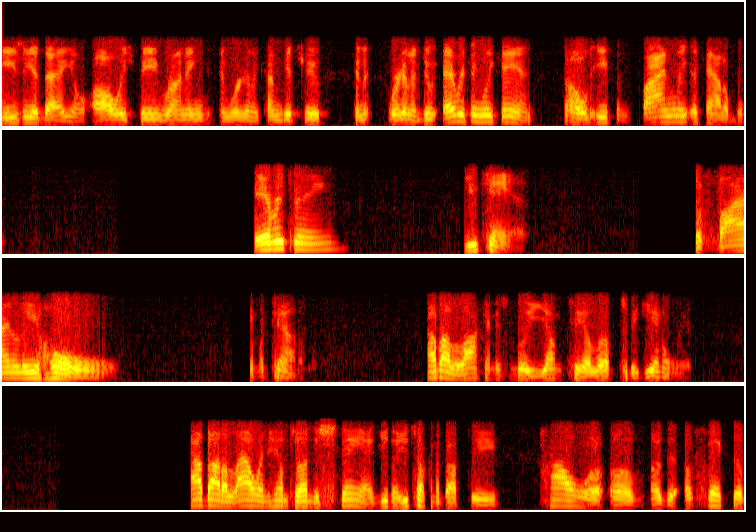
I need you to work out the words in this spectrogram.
easy a day. You'll always be running, and we're going to come get you. And we're going to do everything we can to hold Ethan finally accountable. Everything you can to finally hold him accountable. How about locking this little young tail up to begin with? How about allowing him to understand? You know, you're talking about the power of, of the effect of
